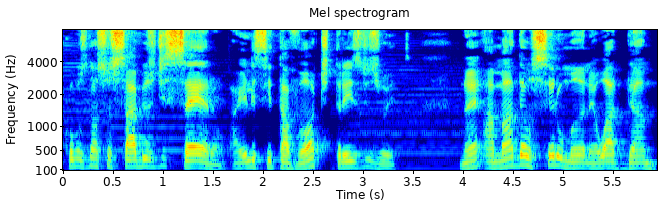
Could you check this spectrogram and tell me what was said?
como os nossos sábios disseram. Aí ele cita Avot 3,18. Né? Amado é o ser humano, é o Adam,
